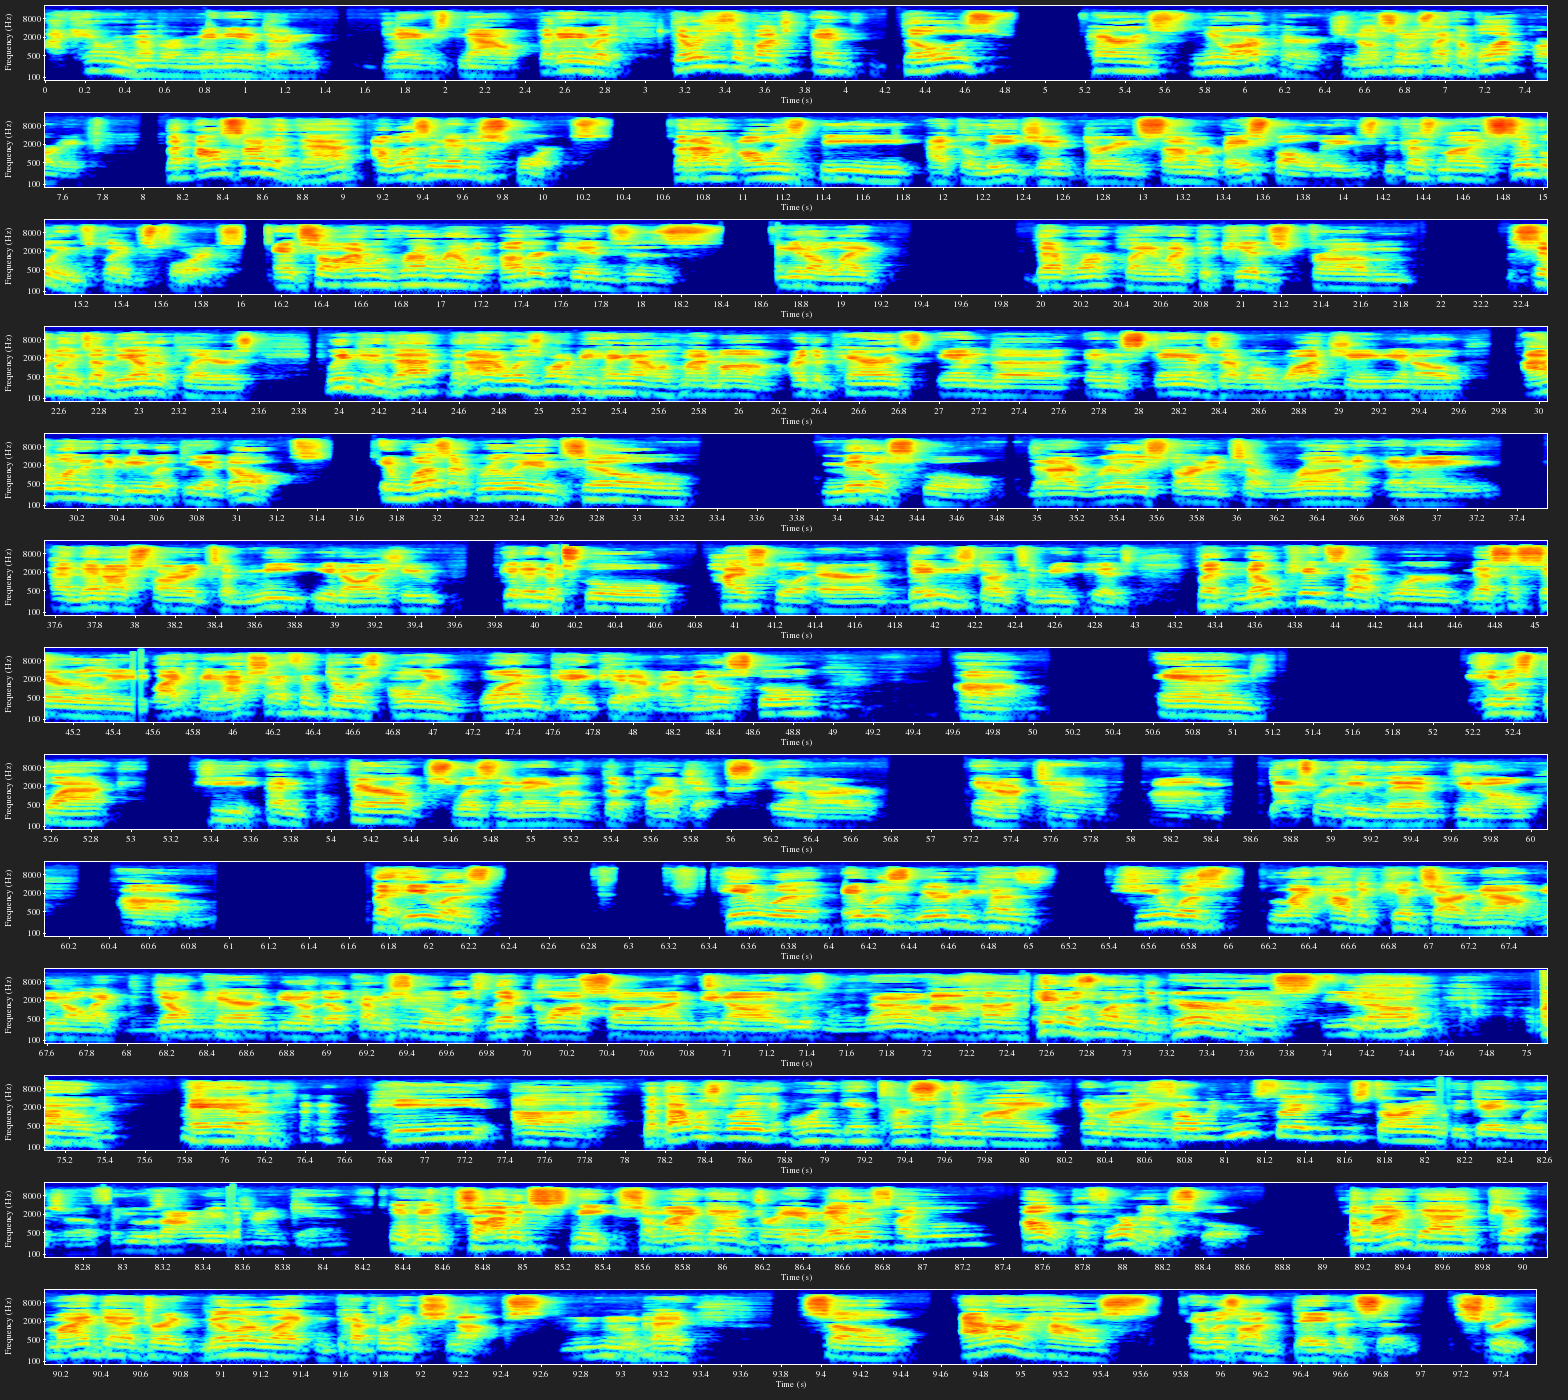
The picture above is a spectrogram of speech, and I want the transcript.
I can't remember many of their names now, but anyways, there was just a bunch, and those parents knew our parents, you know, mm-hmm. so it was mm-hmm. like a block party. But outside of that, I wasn't into sports. But I would always be at the Legion during summer baseball leagues because my siblings played sports. And so I would run around with other kids as, you know, like that weren't playing, like the kids from siblings of the other players we do that, but I always want to be hanging out with my mom or the parents in the in the stands that were watching. You know, I wanted to be with the adults. It wasn't really until middle school that I really started to run in a, and then I started to meet. You know, as you get into school, high school era, then you start to meet kids, but no kids that were necessarily like me. Actually, I think there was only one gay kid at my middle school, um, and he was black he and Fair Oaks was the name of the projects in our in our town. Um, that's where he lived, you know. Um, but he was he was it was weird because he was like how the kids are now, you know, like don't mm-hmm. care, you know, they'll come to school mm-hmm. with lip gloss on, you know. He was one of those. Uh huh. He was one of the girls, you know. um, and he uh but that was really the only gay person in my in my. So when you say you started the gateway drug, you was already drinking. Mm-hmm. So I would sneak. So my dad drank in Miller Lite. Oh, before middle school. So my dad kept my dad drank Miller Lite and peppermint schnapps. Mm-hmm. Okay, so at our house, it was on Davidson Street,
